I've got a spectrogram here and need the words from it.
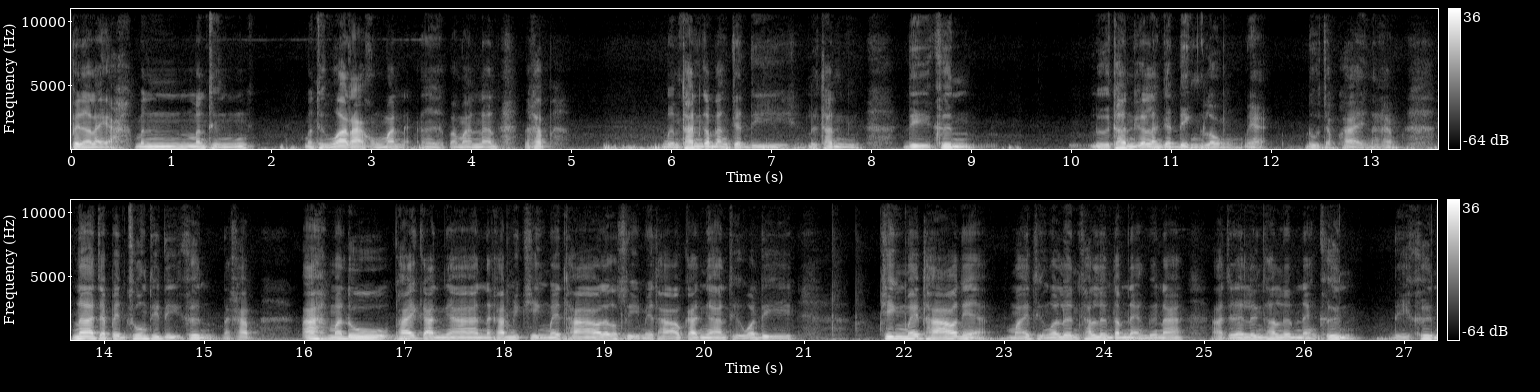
เป็นอะไรอะ มันมันถึงมันถึงวาระของมันเออประมาณนั้นนะครับ เหมือนท่านกำลังจะดี หรือท่านดีขึ้น หรือท่านกำลังจะดิ่งลงเนี่ย ดูจากไพ่นะครับ น่าจะเป็นช่วงที่ดีขึ้นนะครับอะมาดูไพ่การงานนะครับ มีคิงไม้เท้าแล้วก็สี่ไม้เท้าการงานถือว่าดี คิงไม้เท้าเนี่ยหมายถึงว่าเลื่อนขั้นเลื่อนตำแหน่งด้วยนะ อาจจะได้เลื่อนขั้นเลื่อนตำแหน่งขึ้น ดีขึ้น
